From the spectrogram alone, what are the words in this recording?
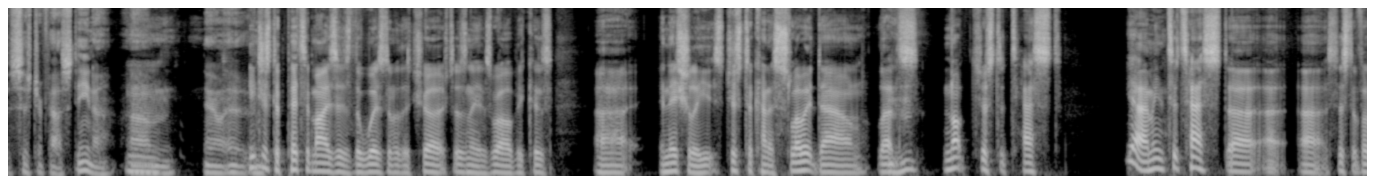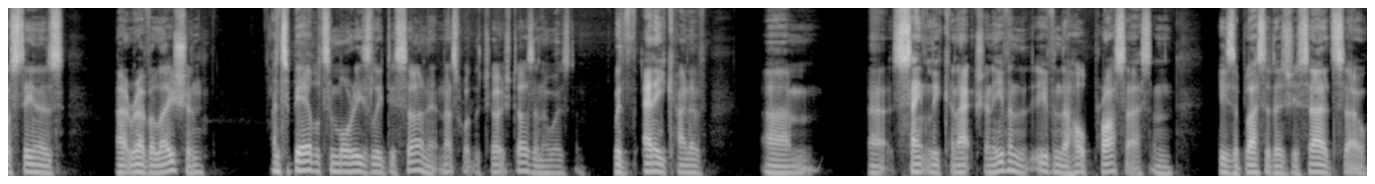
Sister Faustina. Um, you know, Mm. He just epitomizes the wisdom of the church, doesn't he, as well? Because uh, initially it's just to kind of slow it down. Let's Mm-hmm. not just to test, yeah, I mean, to test uh, uh, uh, Sister Faustina's uh, revelation and to be able to more easily discern it. And that's what the church does in her wisdom with any kind of um, uh, saintly connection, even even the whole process. And he's a blessed, as you said. So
